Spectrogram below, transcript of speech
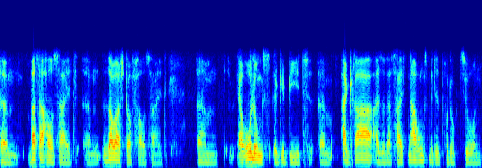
Ähm, Wasserhaushalt, ähm, Sauerstoffhaushalt, ähm, Erholungsgebiet, ähm, Agrar, also das heißt Nahrungsmittelproduktion.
